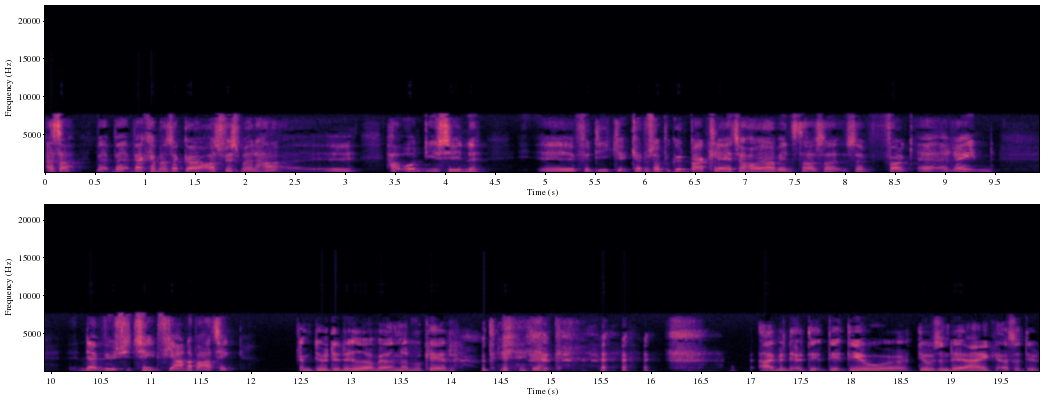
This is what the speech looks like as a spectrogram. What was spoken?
altså, hvad, hvad, hvad kan man så gøre, også hvis man har, øh, har ondt i sinde, øh, fordi kan, kan du så begynde bare at klage til højre og venstre, og så, så folk er, er ren nervøsitet fjerner bare ting. Jamen det er jo det, det hedder at være en advokat. Ej, men det, det, det, det, er jo, det er jo sådan, det er, ikke? Altså, det er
